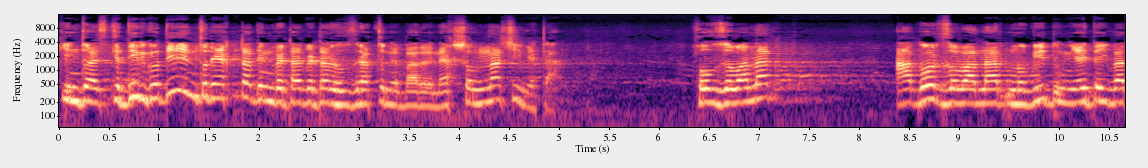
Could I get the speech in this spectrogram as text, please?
কিন্তু আজকে দীর্ঘদিন ধরে একটা দিন বেটা বেটার হুজরাতনে বার হয় না। এক সন্ন্যাসী বেটা। হৌ জবানার আগর জবানার নবী দুনিয়াতে এইবার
